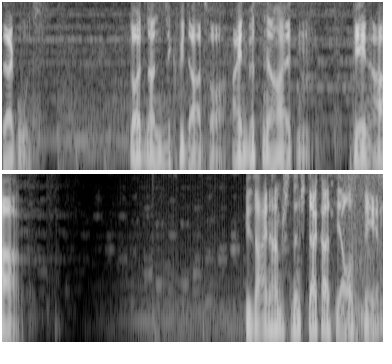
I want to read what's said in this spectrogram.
Sehr gut. Leutnant Liquidator. Ein Wissen erhalten. DNA. Diese Einheimischen sind stärker als sie aussehen.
